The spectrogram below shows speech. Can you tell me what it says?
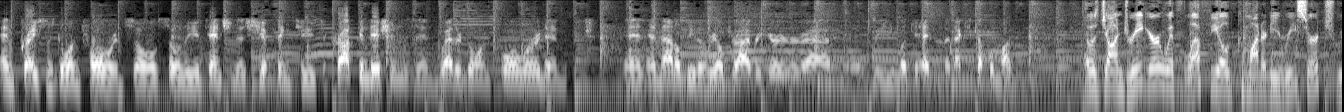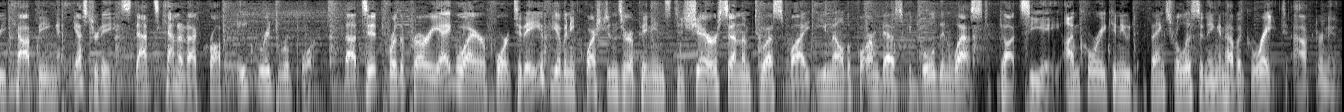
and prices going forward. So so the attention is shifting to, to crop conditions and weather going forward, and and, and that'll be the real driver here uh, as we look ahead in the next couple months. That was John Driedger with Left Field Commodity Research recapping yesterday's Stats Canada crop acreage report. That's it for the Prairie Ag Wire for today. If you have any questions or opinions to share, send them to us by email the farm desk at goldenwest.ca. I'm Corey Canute. Thanks for listening and have a great afternoon.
